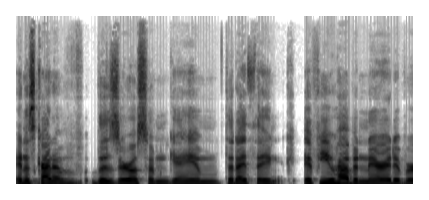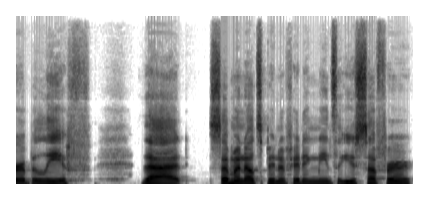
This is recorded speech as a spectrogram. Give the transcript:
And it's kind of the zero sum game that I think if you have a narrative or a belief that someone else benefiting means that you suffer,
